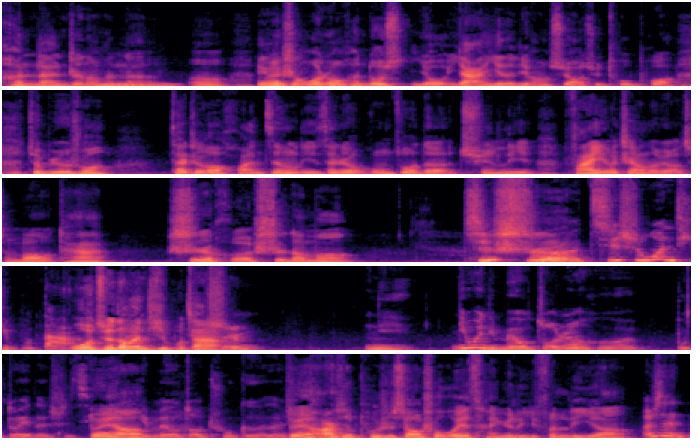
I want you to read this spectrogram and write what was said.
很难，真的很难。嗯，因为生活中很多有压抑的地方需要去突破。就比如说，在这个环境里，在这个工作的群里发一个这样的表情包，它是合适的吗？其实，其实问题不大。我觉得问题不大。就是你，因为你没有做任何不对的事情，对呀，也没有做出格的事情，对呀。而且 push 销售，我也参与了一份力啊。而且。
